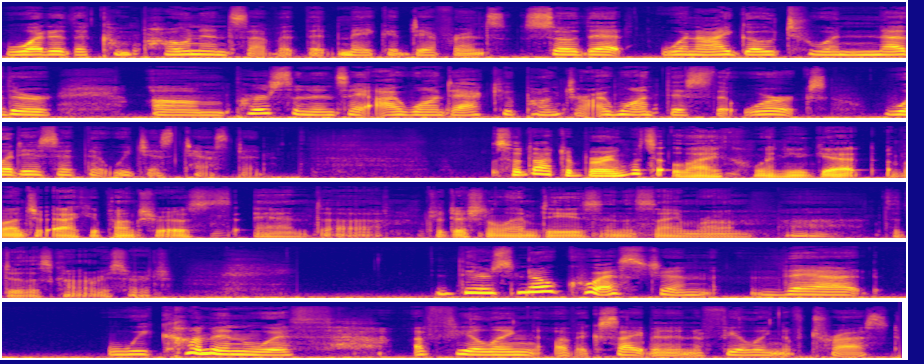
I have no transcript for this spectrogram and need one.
What are the components of it that make a difference? So that when I go to another um, person and say, I want acupuncture, I want this that works, what is it that we just tested? So, Dr. Buring, what's it like when you get a bunch of acupuncturists and uh, traditional MDs in the same room uh, to do this kind of research? There's no question that we come in with a feeling of excitement and a feeling of trust,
